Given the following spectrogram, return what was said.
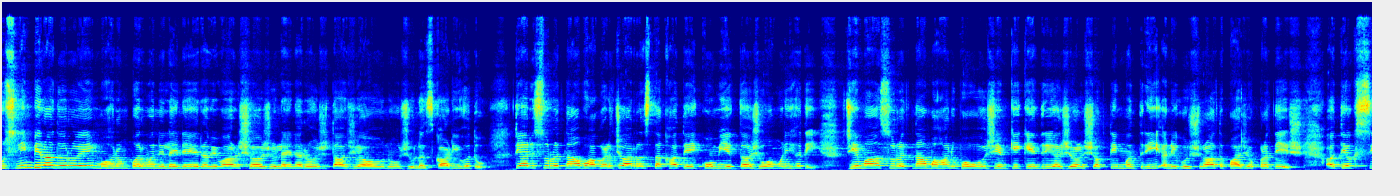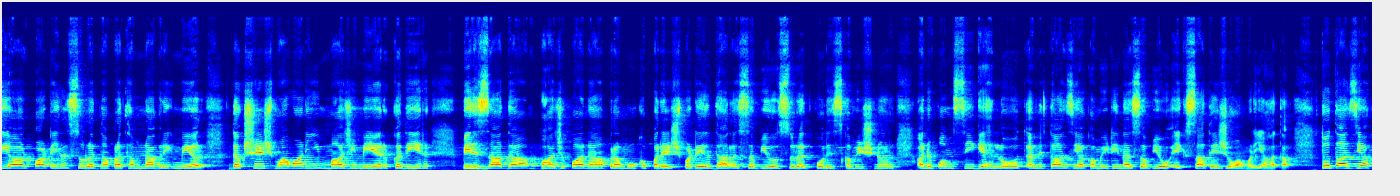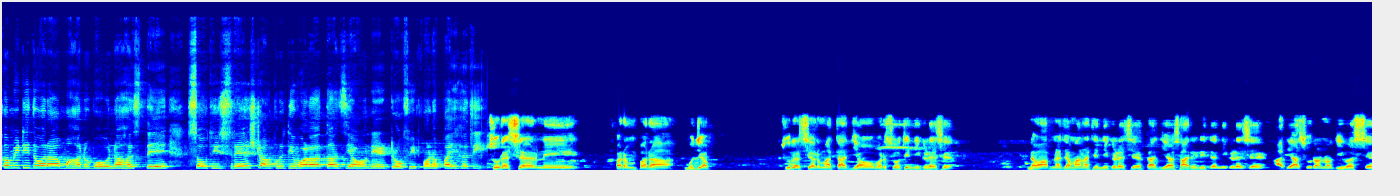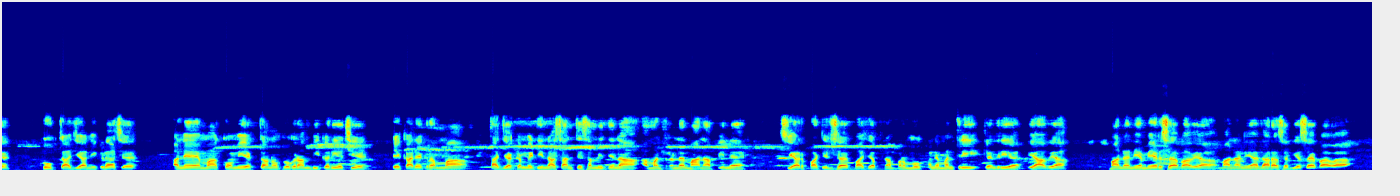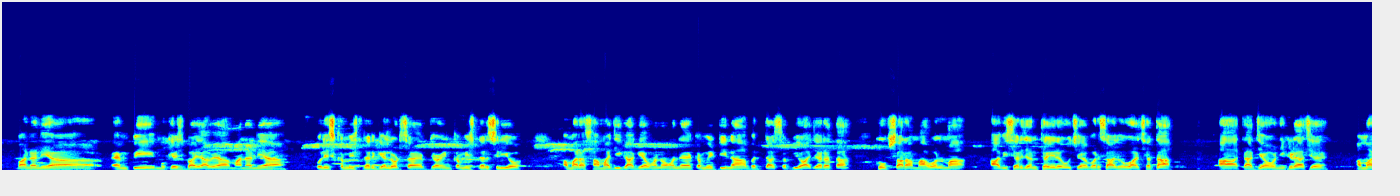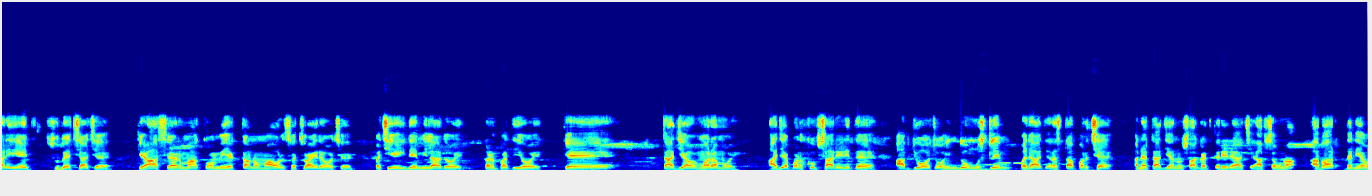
મુસ્લિમ બિરાદરોએ મોહરમ પર્વને લઈને રવિવાર છ જુલાઈના રોજ તાજિયાઓનું ઝુલસ કાઢ્યું હતું. ત્યારે સુરતના વાગડ ચાર રસ્તા ખાતે કોમી એકતા જોવા મળી હતી. જેમાં સુરતના મહાનુભાવો જેમ કે કેન્દ્રીય જળશક્તિ મંત્રી અને ગુજરાત ભાજપ પ્રદેશ અધ્યક્ષ સી આર પાટીલ, સુરતના પ્રથમ નાગરિક મેયર દક્ષેશ માવાણી, માજી મેયર કદીર પીરઝાદા, ભાજપાના પ્રમુખ પરેશ પટેલ, ધારાસભ્યો સુરત પોલીસ કમિશનર અનુપમસિંહ ગેહલોત અને તાઝિયા કમિટીના સભ્યો એકસાથે જોવા મળ્યા હતા. તો તાઝિયા કમિટી દ્વારા મહાનુભાવોના હસ્તે સૌથી શ્રેષ્ઠ આકૃતિવાળા તાઝિયાઓને ટ્રોફી પણ અપાઈ હતી. સુરત શહેરની પરંપરા મુજબ સુરત શહેરમાં તાજિયાઓ વર્ષોથી નીકળે છે. નવાબના જમાનાથી નીકળે છે. તાજિયા સારી રીતે નીકળે છે. આજે આસુરાનો દિવસ છે. ખૂબ તાજિયા નીકળ્યા છે. અને એમાં કોમી એકતાનો પ્રોગ્રામ બી કરીએ છીએ. એ કાર્યક્રમમાં તાજિયા કમિટીના, શાંતિ સમિતિના આમંત્રણને માન આપીને સી આર પાટીલ સાહેબ, ભાજપના પ્રમુખ અને મંત્રી કેન્દ્રીય એ આવ્યા. માનનીય મેયર સાહેબ આવ્યા, માનનીય ધારાસભ્ય સાહેબ આવ્યા, માનનીય એમપી મુકેશભાઈ આવ્યા, માનનીય પોલીસ કમિશનર ગેહલોત સાહેબ, જોઈન્ટ કમિશનર શ્રીઓ, અમારા સામાજિક આગેવાનો અને કમિટીના બધા સભ્યો હાજર હતા. ખૂબ સારા માહોલમાં આ વિસર્જન થઈ રહ્યું છે. વરસાદ હોવા છતાં આ તાજિયાઓ નીકળ્યા છે. અમારી એ જ શુભેચ્છા છે કે આ શહેરમાં કોમી એકતાનો માહોલ સચવાઈ રહ્યો છે. પછી એ ઈદે મિલાદ હોય, ગણપતિ હોય કે તાજિયા મરમ હોય. આજે પણ ખૂબ સારી રીતે આપ જુઓ છો, હિન્દુ, મુસ્લિમ બધા જ રસ્તા પર છે અને તાજિયાનું સ્વાગત કરી રહ્યા છે. આપ સૌનો આભાર. ધન્યવાદ.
